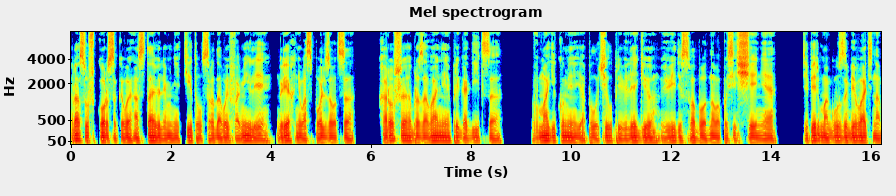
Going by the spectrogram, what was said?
Раз уж Корсаковы оставили мне титул с родовой фамилией, грех не воспользоваться. Хорошее образование пригодится. В магикуме я получил привилегию в виде свободного посещения. Теперь могу забивать на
